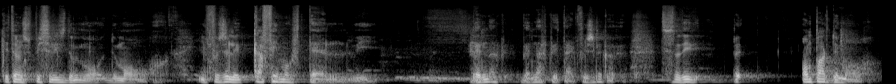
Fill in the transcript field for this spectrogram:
qui est un spécialiste de, mort. Il faisait les cafés mortels, lui. Bernard, Bernard Créta, il faisait les C'est-à-dire, on parle de mort.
